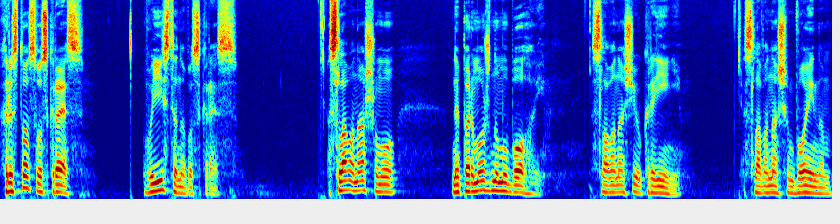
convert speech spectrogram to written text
Христос Воскрес, воістину Воскрес. Слава нашому непереможному Богові, слава нашій Україні, слава нашим воїнам,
